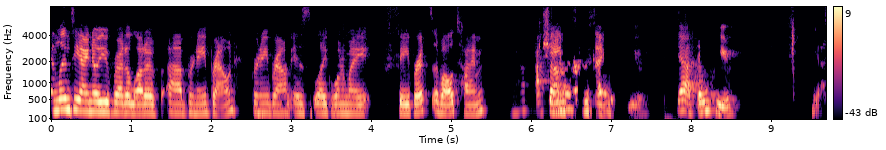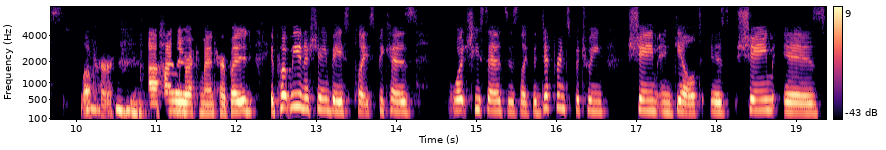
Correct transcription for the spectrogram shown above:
and Lindsey, I know you've read a lot of uh, Brene Brown. Brene Brown is like one of my favorites of all time. Yeah, I Shame is her You. Yeah, thank you. Yes, love her. uh, highly recommend her. But it, it put me in a shame based place because what she says is like the difference between shame and guilt is shame is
